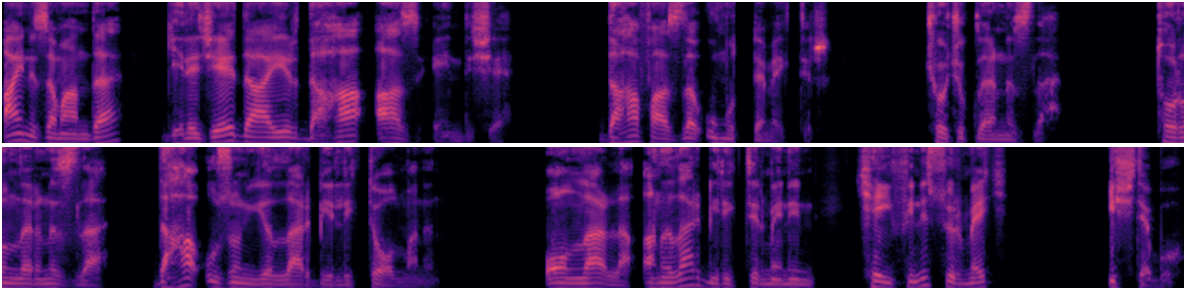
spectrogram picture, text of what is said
aynı zamanda geleceğe dair daha az endişe, daha fazla umut demektir. Çocuklarınızla, torunlarınızla daha uzun yıllar birlikte olmanın, onlarla anılar biriktirmenin keyfini sürmek, işte bu.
